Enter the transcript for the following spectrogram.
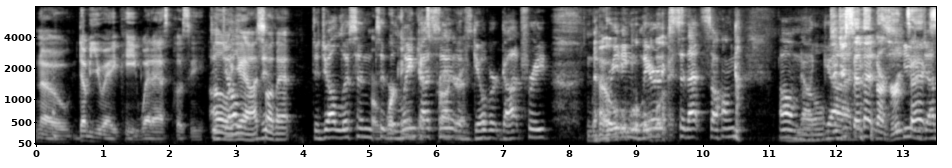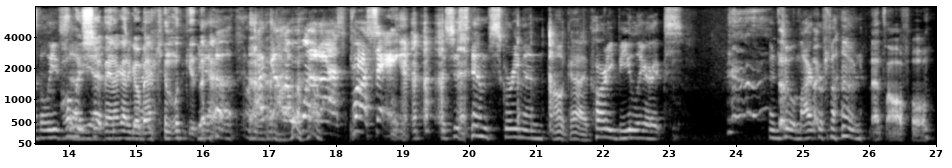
No, W A P, wet ass pussy. oh, yeah, I did- saw that. Did y'all listen Or to the link I against sent progress. of Gilbert Gottfried No, reading lyrics to that song? Oh my god! Did you send that in our group Huge, text? I believe so. Holy yes, shit, man! I got to go great. back and look at that. Yeah, I got a wet ass pussy. It's just him screaming Oh, God. Cardi B lyrics into a microphone. That's awful.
